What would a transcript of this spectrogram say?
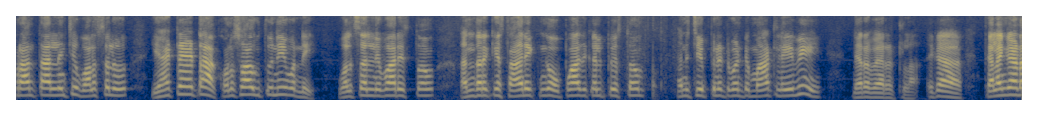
ప్రాంతాల నుంచి వలసలు ఏటేటా కొనసాగుతూనే ఉన్నాయి. వలసలు నివారిస్తాం అందరికీ స్థానికంగా ఉపాధి కల్పిస్తాం అని చెప్పినటువంటి మాటలు ఏవి నెరవేరట్లా. ఇక తెలంగాణ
